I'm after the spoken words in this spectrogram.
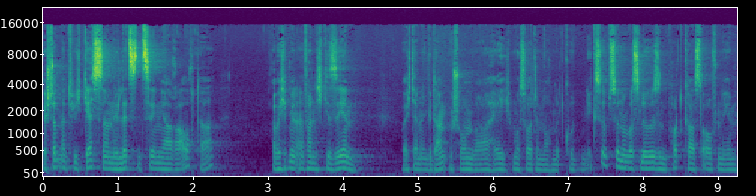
Er stand natürlich gestern und die letzten zehn Jahre auch da, aber ich habe ihn einfach nicht gesehen, weil ich dann in Gedanken schon war, hey, ich muss heute noch mit Kunden XY was lösen, Podcast aufnehmen,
